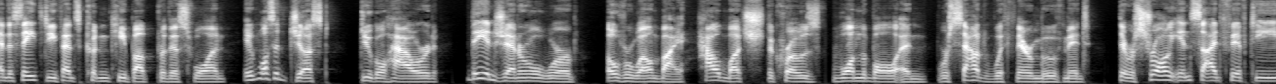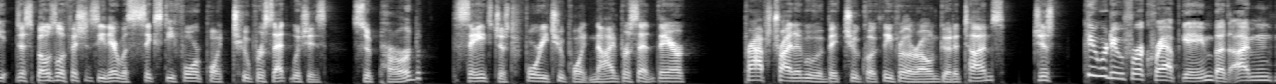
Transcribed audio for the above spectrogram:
and the Saints defense couldn't keep up for this one. It wasn't just Dougal Howard. They, in general, were overwhelmed by how much the Crows won the ball and were sound with their movement. They were strong inside 50. Disposal efficiency there was 64.2%, which is superb. The Saints just 42.9% there. Perhaps trying to move a bit too quickly for their own good at times. Just they were due for a crap game, but I'm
